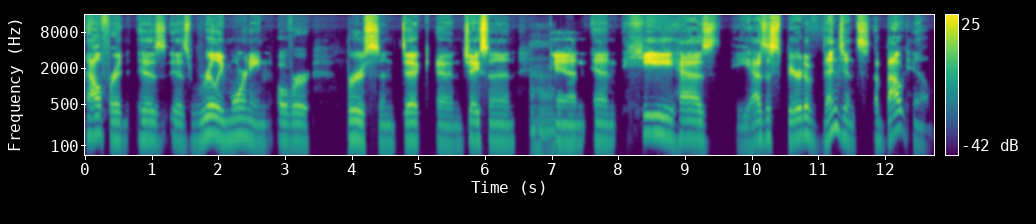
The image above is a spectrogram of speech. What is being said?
Alfred is is really mourning over Bruce and Dick and Jason Uh-huh. and and he has he has a spirit of vengeance about him.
